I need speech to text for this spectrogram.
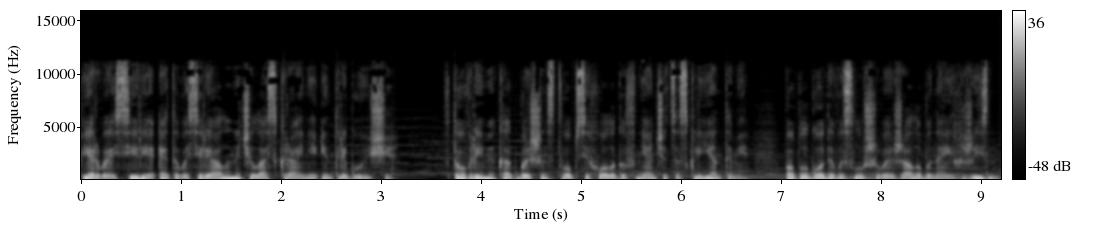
Первая серия этого сериала началась крайне интригующе. В то время как большинство психологов нянчатся с клиентами, по полгода выслушивая жалобы на их жизнь,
